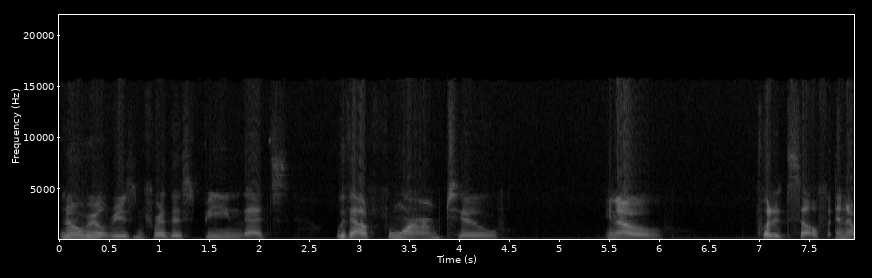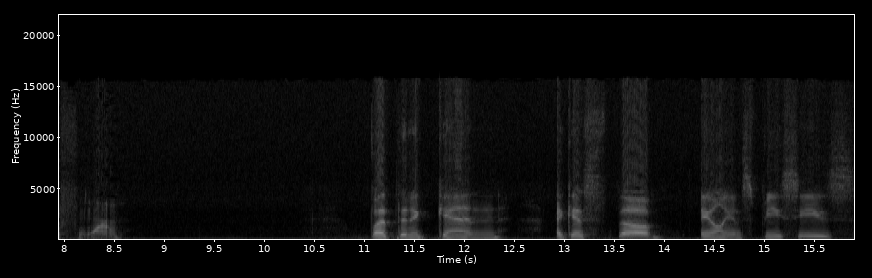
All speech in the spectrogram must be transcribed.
no real reason for this being that's without form to, you know, put itself in a form. But then again, I guess the alien species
